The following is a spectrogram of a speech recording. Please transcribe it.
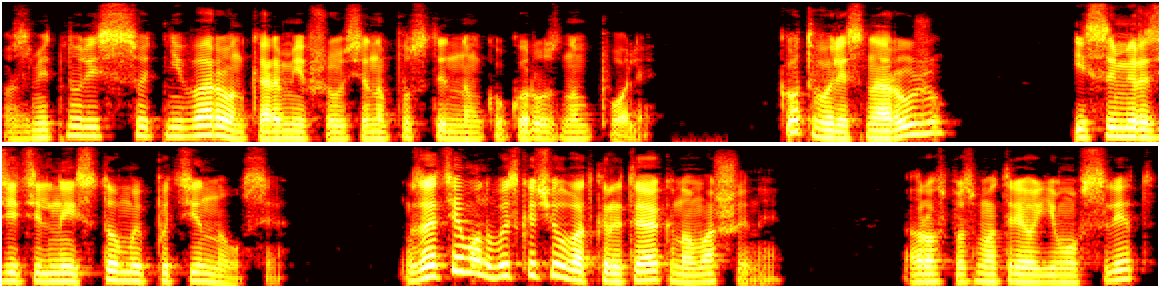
взметнулись сотни ворон, кормившегося на пустынном кукурузном поле. Кот вылез наружу, и с омерзительной истомой потянулся. Затем он выскочил в открытое окно машины. Рос посмотрел ему вслед,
